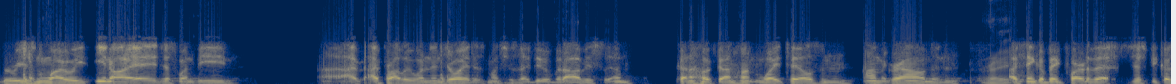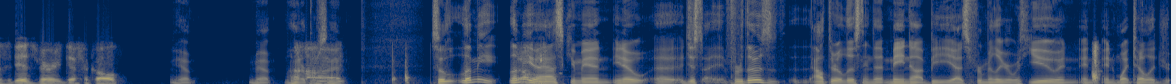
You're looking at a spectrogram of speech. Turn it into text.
the reason why we, you know, it just wouldn't be. I, I probably wouldn't enjoy it as much as I do. But obviously, I'm kind of hooked on hunting whitetails and on the ground, and right. I think a big part of that is just because it is very difficult. Yep. Yep. Hundred uh, percent. So let me let me ask you, man. You know, uh, just uh, for those out there listening that may not be as familiar with you and, and, and whitetail ad-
